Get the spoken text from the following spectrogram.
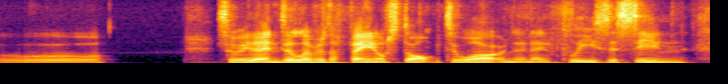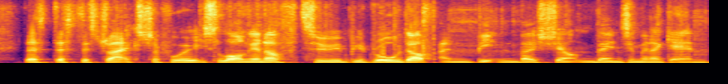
Ooh. So he then delivers a final stomp to Orton and then flees the scene. This this distracts Triple H long enough to be rolled up and beaten by Shelton Benjamin again.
